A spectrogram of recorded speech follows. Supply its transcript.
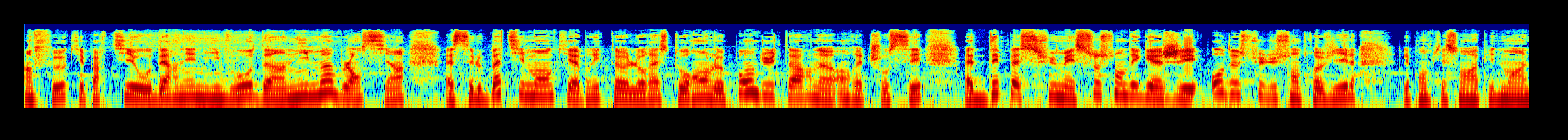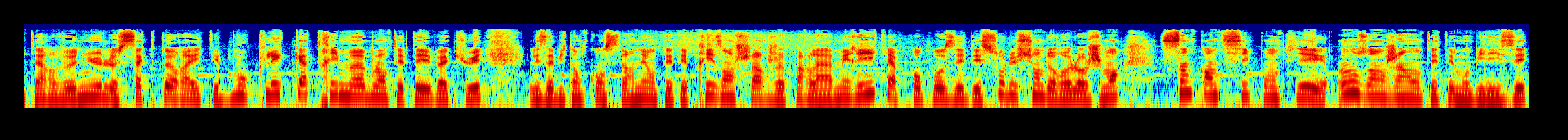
Un feu qui est parti au dernier niveau d'un immeuble ancien. Euh, C'est le bâtiment qui abrite le restaurant Le Pont du Tarn en rez-de-chaussée. D'épaisses fumées se sont dégagées au-dessus du centre-ville. Les pompiers sont rapidement intervenus. Le secteur a été bouclé. Quatre immeubles ont été évacués. Les habitants concernés ont été pris en charge par la mairie qui a proposé des solutions de relogement. 56 pompiers et 11 engins ont été mobilisés,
